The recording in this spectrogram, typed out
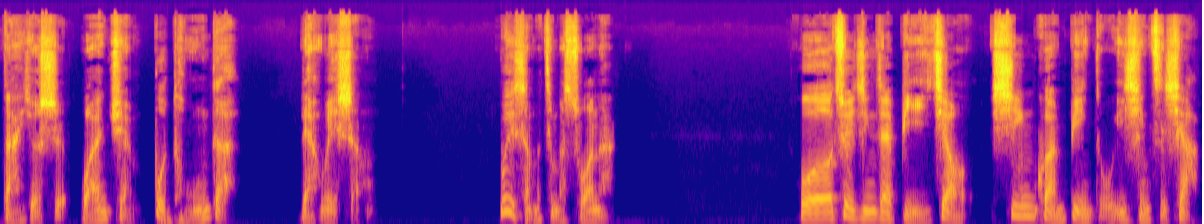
但又是完全不同的两位神。为什么这么说呢？我最近在比较新冠病毒疫情之下，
